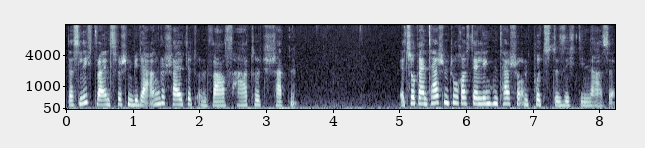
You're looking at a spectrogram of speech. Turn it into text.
Das Licht war inzwischen wieder angeschaltet und warf harte Schatten. Er zog ein Taschentuch aus der linken Tasche und putzte sich die Nase.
